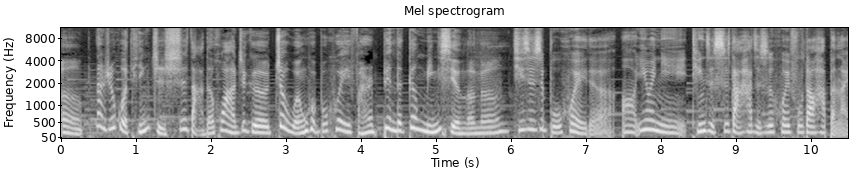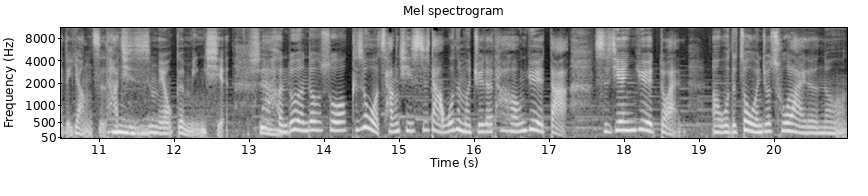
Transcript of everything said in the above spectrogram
嗯，那如果停止施打的话，这个皱纹会不会反而变得更明显了呢？其实是不会的哦，因为你停止施打，它只是恢复到它本来的样子，它其实是没有更明显。嗯、那很多人都说，可是我长期施打，我怎么觉得它好像越打时间越短？啊、呃，我的皱纹就出来了呢。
